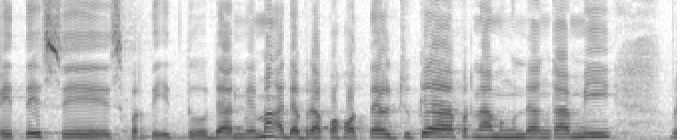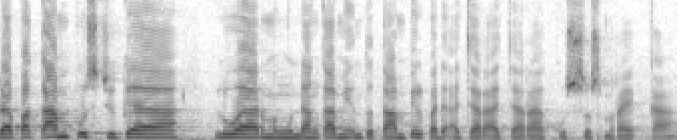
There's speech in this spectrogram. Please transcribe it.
PTC seperti itu. Dan memang ada beberapa hotel juga pernah mengundang kami, berapa kampus juga luar mengundang kami untuk tampil pada acara-acara khusus mereka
